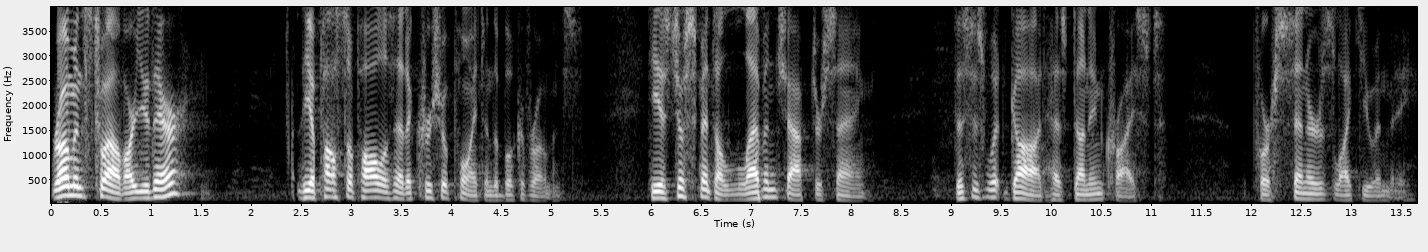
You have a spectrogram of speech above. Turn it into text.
Romans 12, are you there? The Apostle Paul is at a crucial point in the book of Romans. He has just spent 11 chapters saying, This is what God has done in Christ for sinners like you and me.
